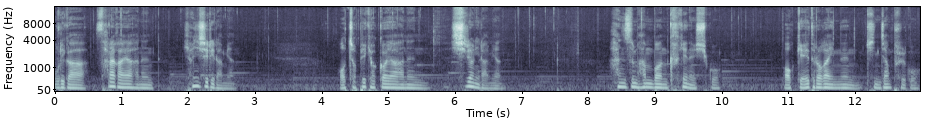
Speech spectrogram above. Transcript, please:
우리가 살아가야 하는 현실이라면 어차피 겪어야 하는 시련이라면 한숨 한 번 크게 내쉬고 어깨에 들어가 있는 긴장 풀고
